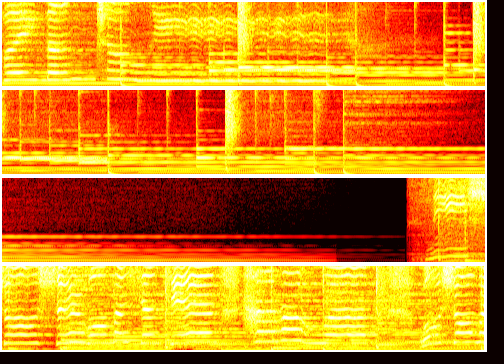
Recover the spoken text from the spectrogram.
为难着你。你说是我们相见恨晚，我说。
